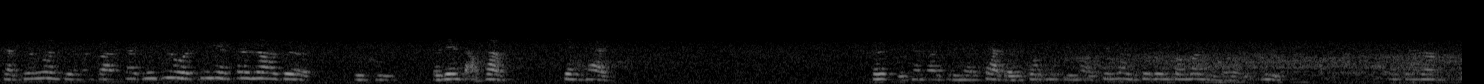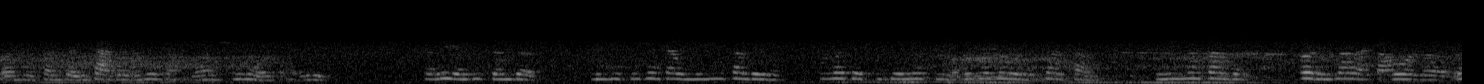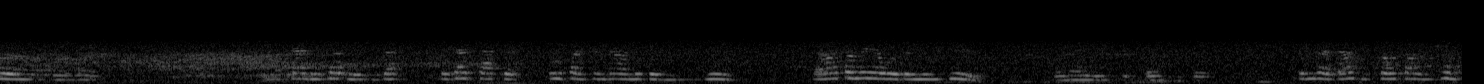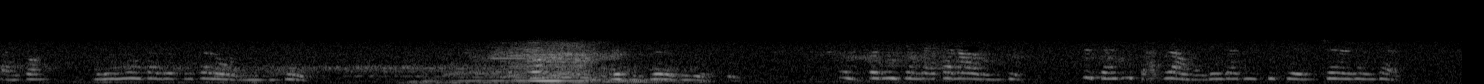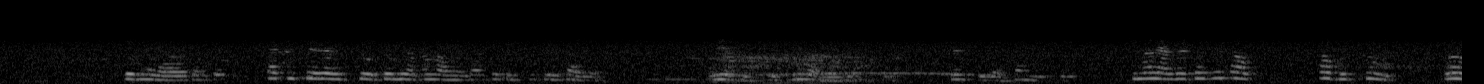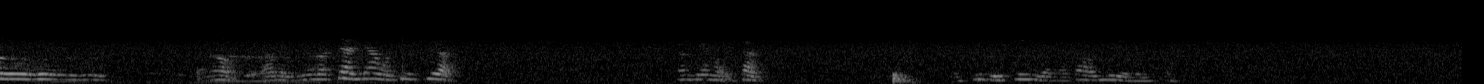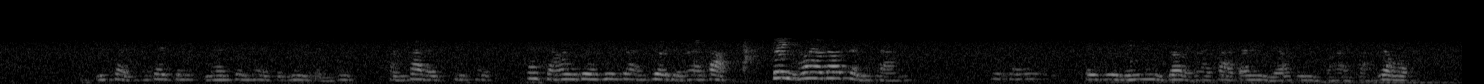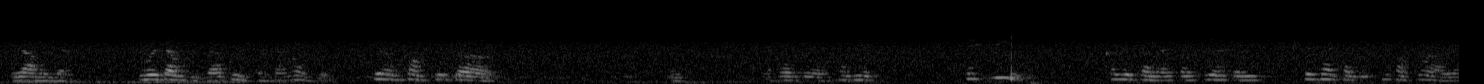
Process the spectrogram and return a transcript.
想千万别了吧？才不是我亲眼看到的。哭哭。昨天早上，现在，当时看到现在吓得说不出话。现在你就跟刚刚怎么回事？再加上完全穿着一大堆的护装，然后驱魔小绿，小绿人是真的，名字出现在我们路上的人，他会在七天内死亡，这就是我的下场。明明路上的恶灵要来找我了，嗯。我在离开北极的，我在家的路上看到那个名字，然后上面有我的名字，原来如此，真奇怪。真的，当时周遭一片白光，明明路上就出现了我的名字。我说，这几天的都有事。嗯，最近现在看到了名字。是真是假？不然我们应该去去确确认看看。就太聊了，总之再去确认就就没有办法回到这个世界上了。我也不是，今晚我也是，真是晚上不是。你们两个真是靠靠不住，嗯嗯嗯嗯嗯。然后然后美金说：“既然这样，我进去了。”当天晚上。一不经意的来到墓园门口，尽管他在跟其他正太前面展示强大的气势，但想要一个人还是有点害怕。所以以后要不要逞强？就是明明你知道很害怕，但是你要心里不害怕，要么？不要对不对？因为这样子只要自己承担后果，是很恐怖的。嗯，然后就后面，飞机。开始传来熟悉的声音，现在肯尼斯跑过来了。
